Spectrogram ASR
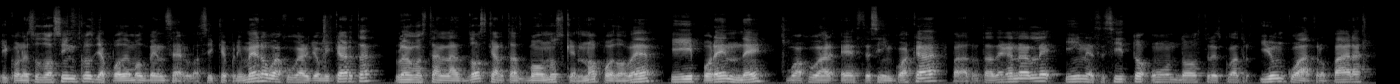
y con esos dos 5 ya podemos vencerlo. Así que primero voy a jugar yo mi carta, luego están las dos cartas bonus que no puedo ver y por ende voy a jugar este 5 acá para tratar de ganarle y necesito un 2, 3, 4 y un 4 para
